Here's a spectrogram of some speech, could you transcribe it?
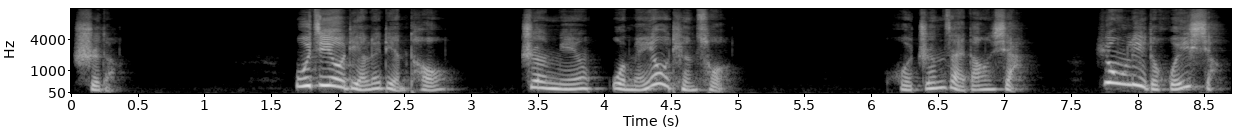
是的，无忌又点了点头，证明我没有听错。我真在当下用力的回想，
